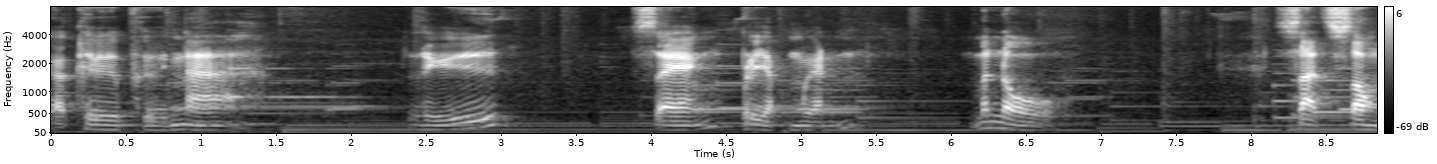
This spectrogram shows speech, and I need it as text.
ก็คือผืนนา หรือแสงเปรียบเหมือน มโน สัตว์ส่อง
